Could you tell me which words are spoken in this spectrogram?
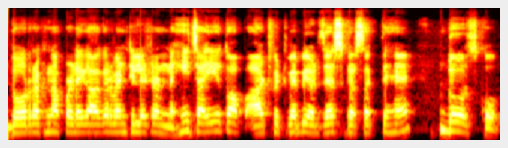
डोर रखना पड़ेगा। अगर वेंटिलेटर नहीं चाहिए तो आप आठ फिट में भी एडजस्ट कर सकते हैं डोर्स को।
